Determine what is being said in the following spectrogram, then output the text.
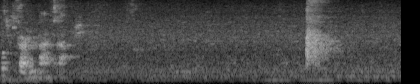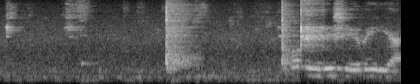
പുട്ടുണ്ടാക്കാം അപ്പോൾ വീഡിയോ ഷെയർ ചെയ്യുക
